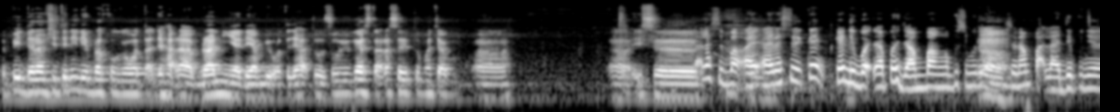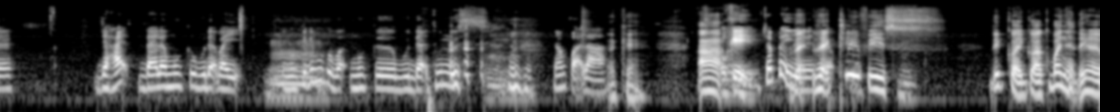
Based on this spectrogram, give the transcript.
Tapi dalam cerita ni dia berlakonkan watak jahat lah. Berani lah dia ambil watak jahat tu. So you guys tak rasa itu macam uh, uh, it's a Taklah sebab I, I rasa kan kan dia buat apa jambang apa semua tu kan. So nampaklah dia punya jahat dalam muka budak baik. Hmm. Muka dia muka muka budak tulus. Nampaklah. okay ah Okay. Siapa lagi? Red, Radcliffe is dia kuat ikut aku banyak tengok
